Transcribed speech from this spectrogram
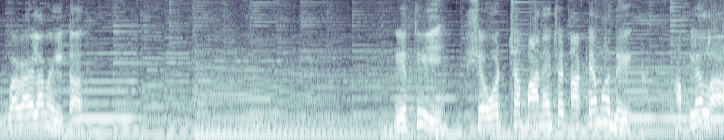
बघायला मिळतात. येथील शेवटच्या पाण्याच्या टाक्यामध्ये आपल्याला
